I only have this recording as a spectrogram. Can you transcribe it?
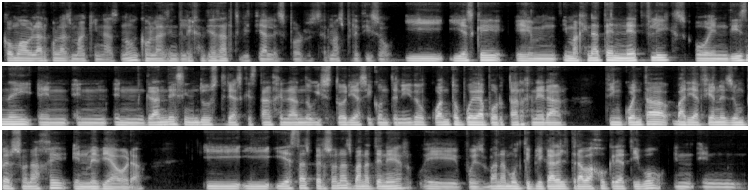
cómo hablar con las máquinas, ¿no? con las inteligencias artificiales, por ser más preciso. Y, es que em, imagínate en Netflix o en Disney, en, en, grandes industrias que están generando historias y contenido, cuánto puede aportar generar 50 variaciones de un personaje en media hora y, estas personas van a tener, eh, pues van a multiplicar el trabajo creativo en,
